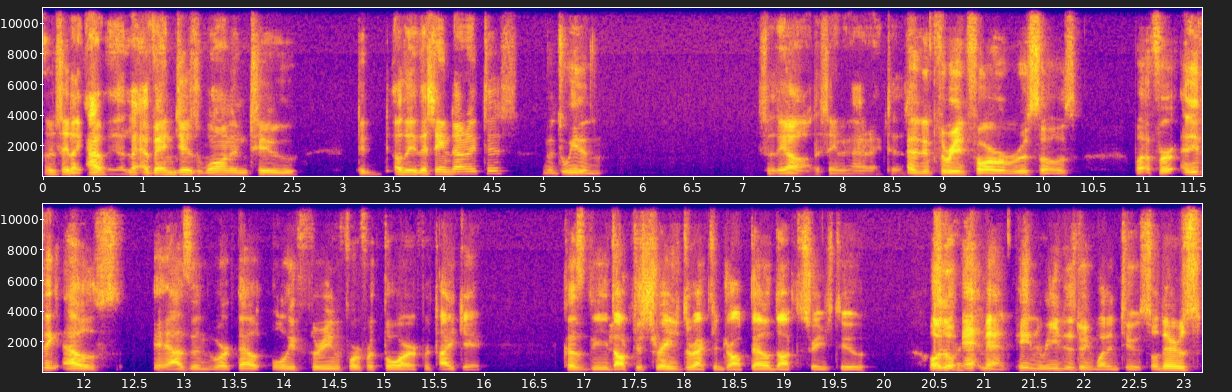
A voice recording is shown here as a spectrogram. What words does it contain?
I would say like, like Avengers one and two. Did are they the same directors? It's Whedon. So they are the same directors. And then three and four were Russo's. But for anything else, it hasn't worked out. Only three and four for Thor for Taika. Because the Doctor Strange director dropped out of Doctor Strange 2. Oh no, Ant Man. Peyton Reed is doing one and two. So there's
